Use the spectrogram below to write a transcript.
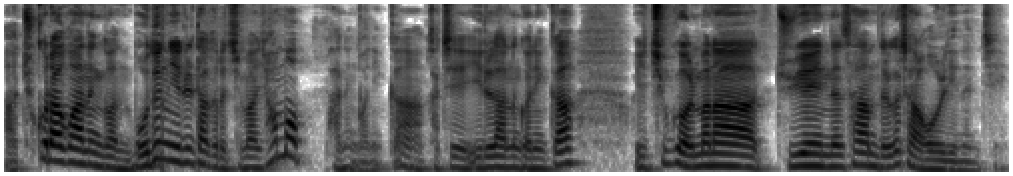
아, 축구라고 하는 건 모든 일을 다 그렇지만 협업하는 거니까 같이 일을 하는 거니까 이 친구가 얼마나 주위에 있는 사람들과 잘 어울리는지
